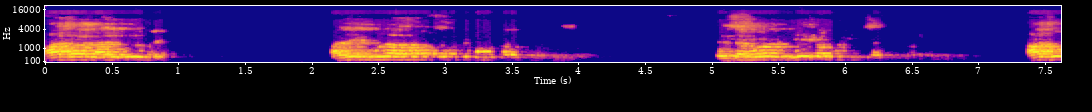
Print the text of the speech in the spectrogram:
आज हा कार्यक्रम आहे. अनेक मुलं आपापसामध्ये बोलतात. त्याच्यामुळे एक आपण विचार आज जो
